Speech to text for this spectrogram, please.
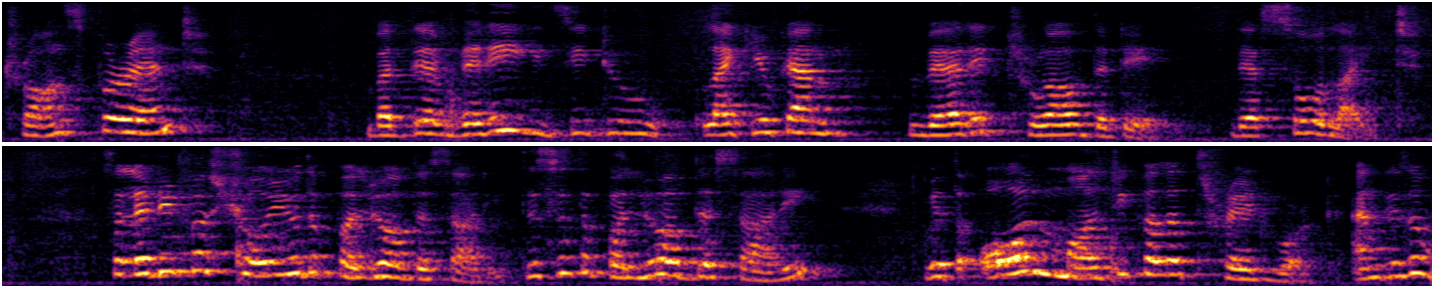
transparent, but they are very easy to, like you can wear it throughout the day. They are so light. So let me first show you the pallu of the sari. This is the pallu of the sari with all multicolored thread work and these are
